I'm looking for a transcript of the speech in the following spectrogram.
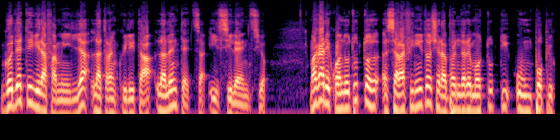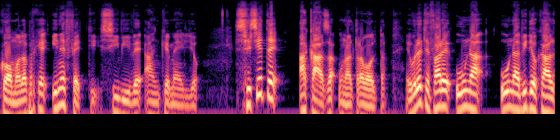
Godetevi la famiglia, la tranquillità, la lentezza, il silenzio. Magari quando tutto sarà finito ce la prenderemo tutti un po' più comoda perché in effetti si vive anche meglio. Se siete a casa un'altra volta e volete fare una, una videocall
